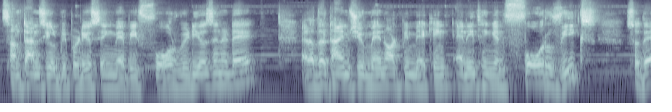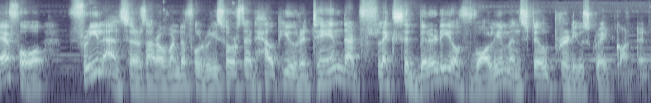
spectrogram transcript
Sometimes you'll be producing maybe four videos in a day. At other times, you may not be making anything in four weeks. So, therefore, freelancers are a wonderful resource that help you retain that flexibility of volume and still produce great content.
